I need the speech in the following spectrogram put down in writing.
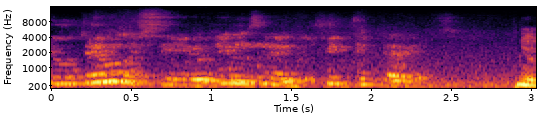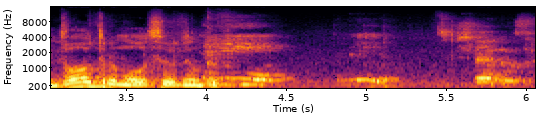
Ви утрималися і один конфлікт інтересів. ні, два утрималися один. тут. Три. Ще раз.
